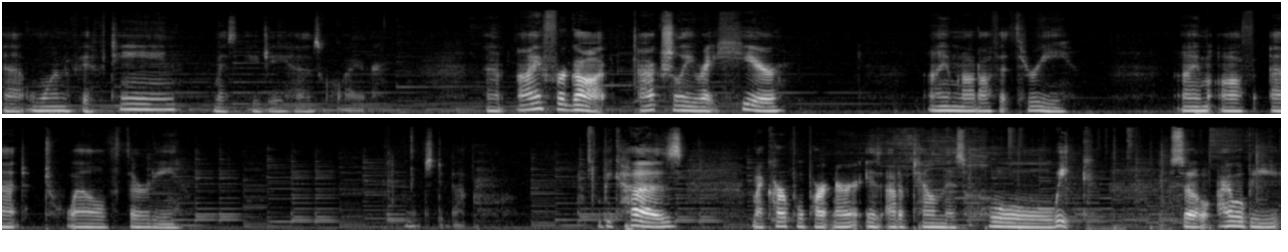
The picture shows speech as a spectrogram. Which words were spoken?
at 1.15, Miss AJ has choir. And I forgot, actually right here, I am not off at 3. I'm off at 12.30. Let's do that. Because my carpool partner is out of town this whole week. So I will be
